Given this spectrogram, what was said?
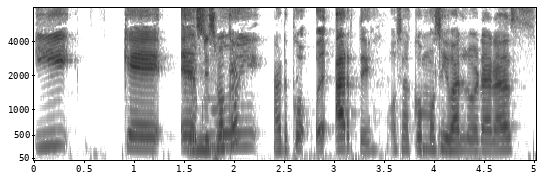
y que ¿El es mismo muy? Arte. eh, arte, o sea, como si valoraras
